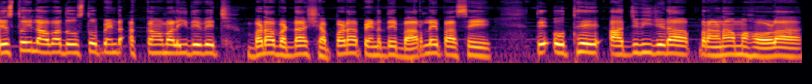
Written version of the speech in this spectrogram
ਇਸ ਤੋਂ ਇਲਾਵਾ ਦੋਸਤੋ ਪਿੰਡ ਅੱਕਾਂ ਵਾਲੀ ਦੇ ਵਿੱਚ ਬੜਾ ਵੱਡਾ ਛੱਪੜ ਆ ਪਿੰਡ ਦੇ ਬਾਹਰਲੇ ਪਾਸੇ ਤੇ ਉੱਥੇ ਅੱਜ ਵੀ ਜਿਹੜਾ ਪੁਰਾਣਾ ਮਾਹੌਲ ਆ,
